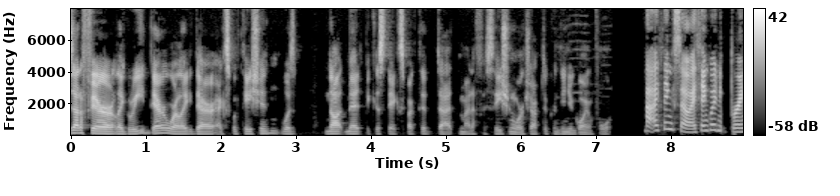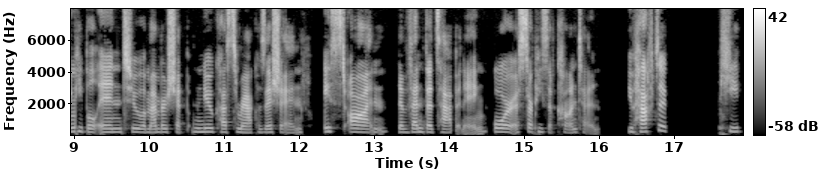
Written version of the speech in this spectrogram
is that a fair like read there where like their expectation was not met because they expected that manifestation workshop to continue going forward? I think so. I think when you bring people into a membership new customer acquisition based on an event that's happening or a certain piece of content you have to keep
